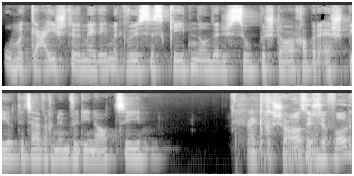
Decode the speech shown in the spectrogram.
umgegeistert, man hat immer gewusst, es geht und er ist super stark, aber er spielt jetzt einfach nicht mehr für die Nazi. Eigentlich schade. Also schon vor,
